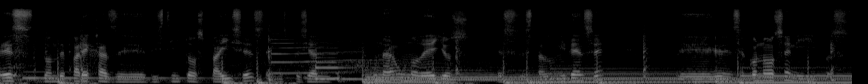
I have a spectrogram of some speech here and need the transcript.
es donde parejas de distintos países, en especial una, uno de ellos es estadounidense, eh, se conocen y pues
